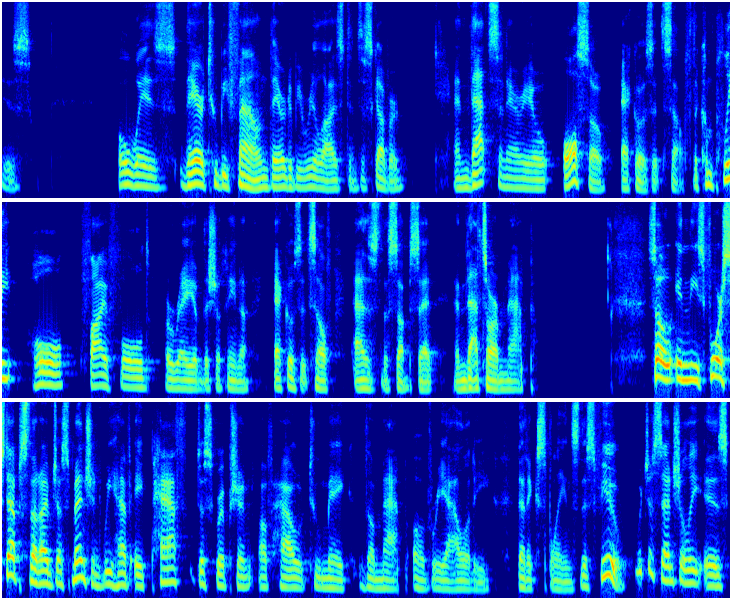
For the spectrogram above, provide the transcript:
is always there to be found, there to be realized and discovered. And that scenario also echoes itself. The complete whole fivefold array of the Shekhinah echoes itself as the subset, and that's our map. So, in these four steps that I've just mentioned, we have a path description of how to make the map of reality that explains this view, which essentially is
